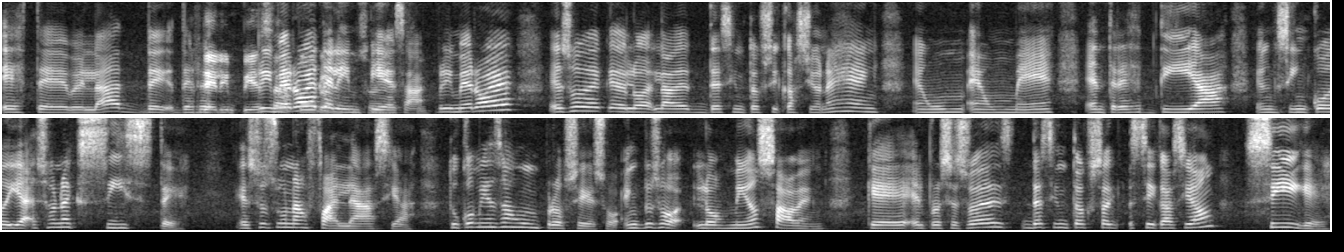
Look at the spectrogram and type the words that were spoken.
este, ¿verdad? De, de, De limpieza Primero es de o sea, limpieza. Primero es eso de que lo- la de- desintoxicaciones en, en, un, en un mes, en tres días, en cinco días, eso no existe. Eso es una falacia. Tú comienzas un proceso. Incluso los míos saben que el proceso de des- desintoxicación sigue.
